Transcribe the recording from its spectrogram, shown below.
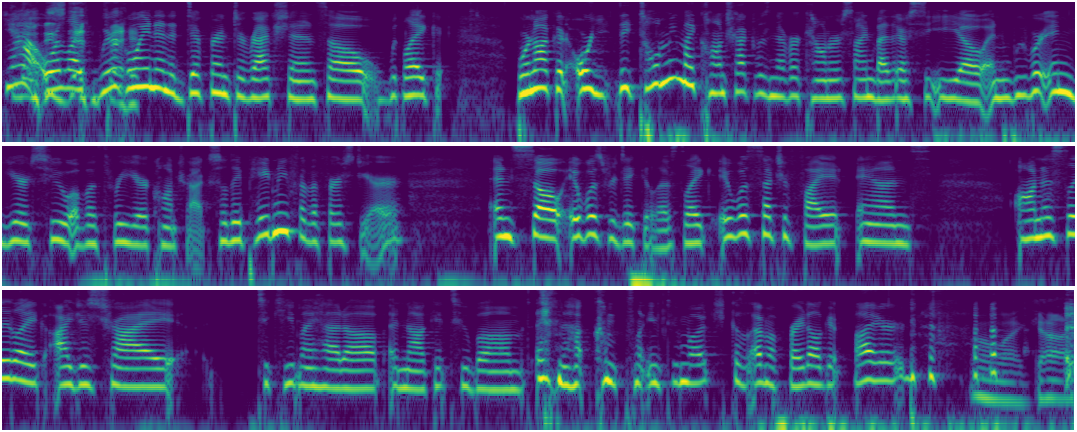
Yeah, or like we're paid. going in a different direction. So like we're not going to or they told me my contract was never countersigned by their CEO and we were in year 2 of a 3-year contract. So they paid me for the first year. And so it was ridiculous. Like it was such a fight and honestly like I just try to keep my head up and not get too bummed and not complain too much cuz I'm afraid I'll get fired. Oh my god.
